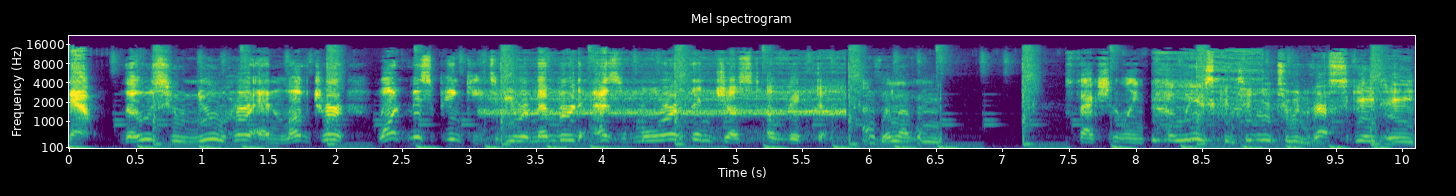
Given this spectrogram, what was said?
Now, those who knew her and loved her want Miss Pinky to be remembered as more than just a victim. As a loving Affectionately, Police continue to investigate a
